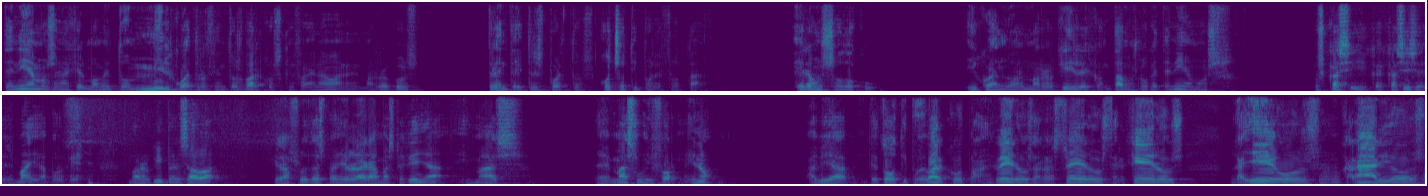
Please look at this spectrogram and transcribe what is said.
Teníamos en aquel momento 1.400 barcos que faenaban en Marruecos, 33 puertos, 8 tipos de flota. Era un sodoku. Y cuando al marroquí le contamos lo que teníamos, pues casi, casi se desmaya, porque el marroquí pensaba que la flota española era más pequeña y más eh, más uniforme. Y no, había de todo tipo de barcos, palangreros, arrastreros, cerqueros, gallegos, canarios,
